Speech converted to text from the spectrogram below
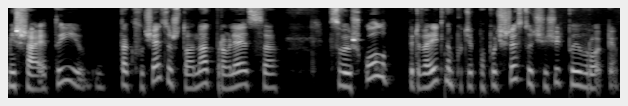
мешает. И так случается, что она отправляется в свою школу, предварительно пути- попутешествовать чуть-чуть по Европе.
